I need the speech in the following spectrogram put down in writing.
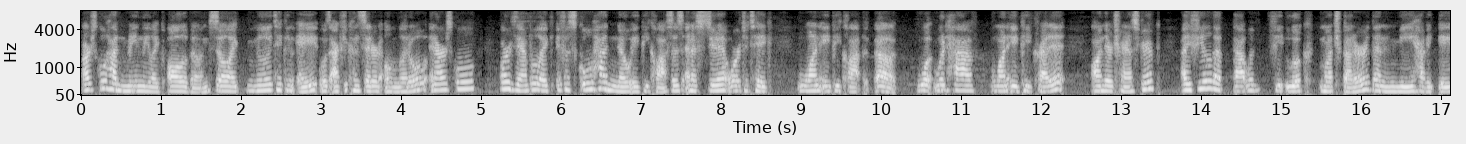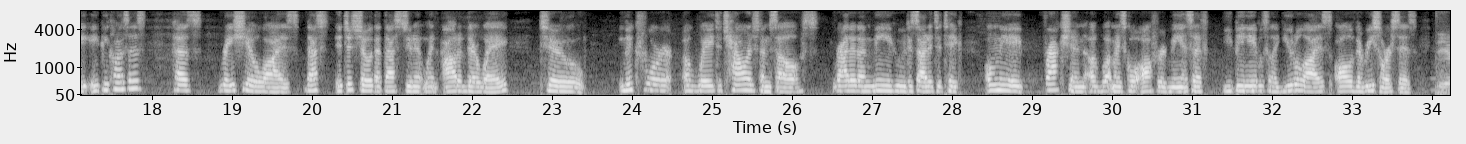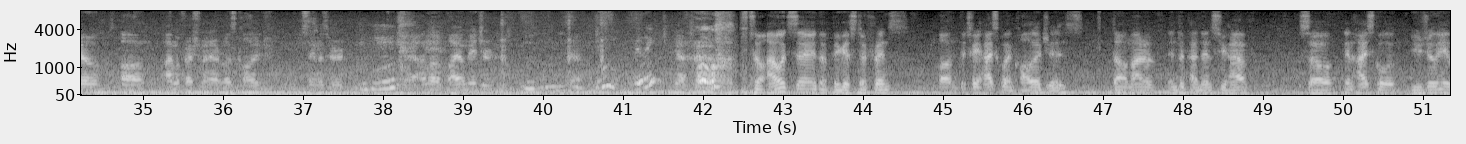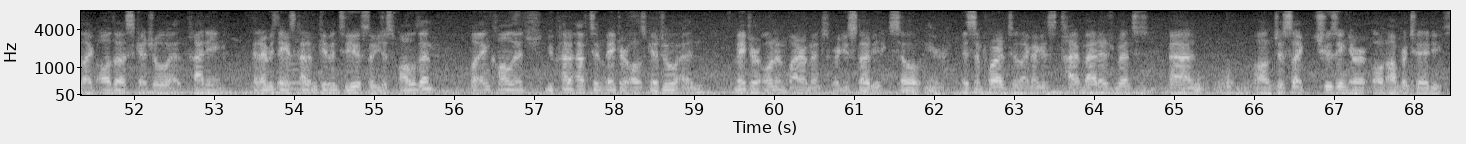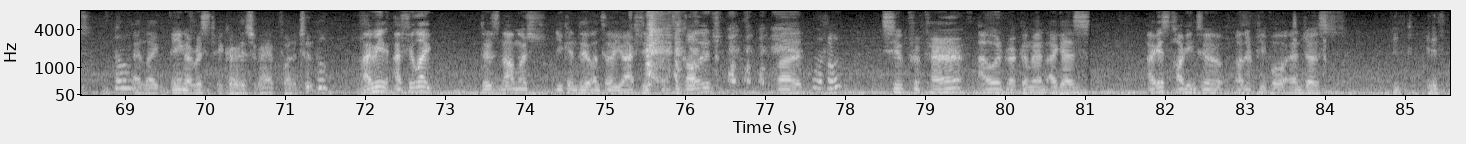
our school had mainly like all of them. So like me taking eight was actually considered a little in our school. For example, like if a school had no AP classes and a student were to take one AP class, uh, what would have one AP credit on their transcript, I feel that that would fe- look much better than me having eight AP classes because ratio wise, that's it just showed that that student went out of their way to look for a way to challenge themselves rather than me who decided to take only a fraction of what my school offered me instead of you being able to like utilize all of the resources. Theo, um, I'm a freshman at Rose College, same as her. Mhm. Yeah, I'm a bio major. Really? Yeah. Oh. So I would say the biggest difference um, between high school and college is the amount of independence you have. So in high school, usually like all the schedule and planning and everything is kind of given to you, so you just follow them. but in college, you kind of have to make your own schedule and make your own environment where you study. So it's important to like I guess time management and um, just like choosing your own opportunities and like being a risk taker is very important too. I mean, I feel like there's not much you can do until you actually come to college, but to prepare, I would recommend, I guess, I guess talking to other people and just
